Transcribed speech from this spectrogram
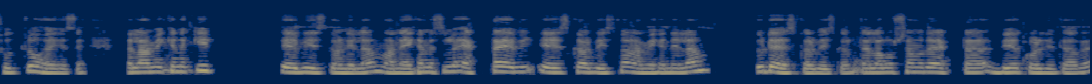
সূত্র হয়ে গেছে। তাহলে আমি এখানে কি এ বি স্কোয়ার নিলাম? মানে এখানে ছিল একটা এ স্কোয়ার বি স্কোয়ার আমি এখানে নিলাম দুটো স্কোয়ার বি স্কোয়ার তাহলে অবশ্যই আমাদের একটা বিয়োগ করে দিতে হবে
